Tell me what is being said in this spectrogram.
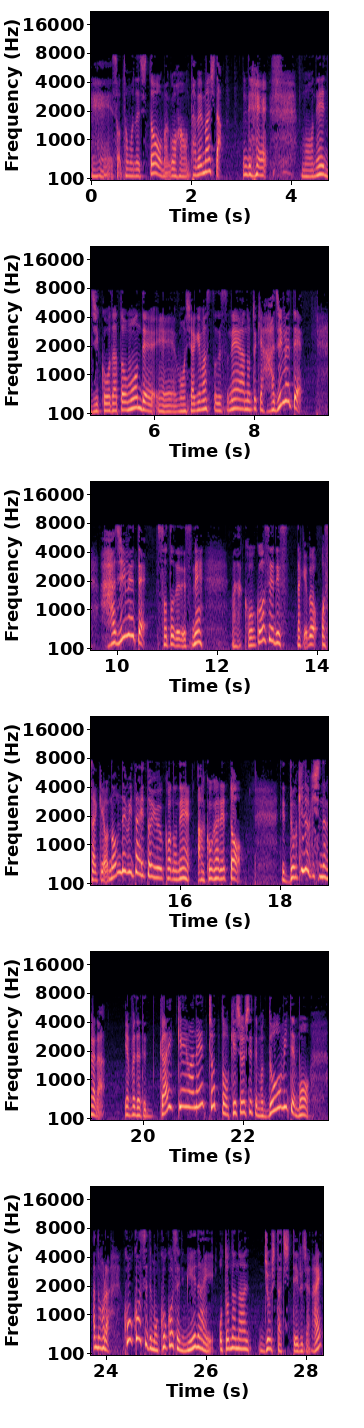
えー、そう、友達と、まあ、ご飯を食べました。で、もうね、時効だと思うんで、えー、申し上げますとですね、あの時初めて、初めて、外でですね、まだ高校生です。だけど、お酒を飲んでみたいという、このね、憧れと、で、ドキドキしながら、やっぱりだって外見はね、ちょっとお化粧してても、どう見ても、あのほら、高校生でも高校生に見えない大人な女子たちっているじゃない？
